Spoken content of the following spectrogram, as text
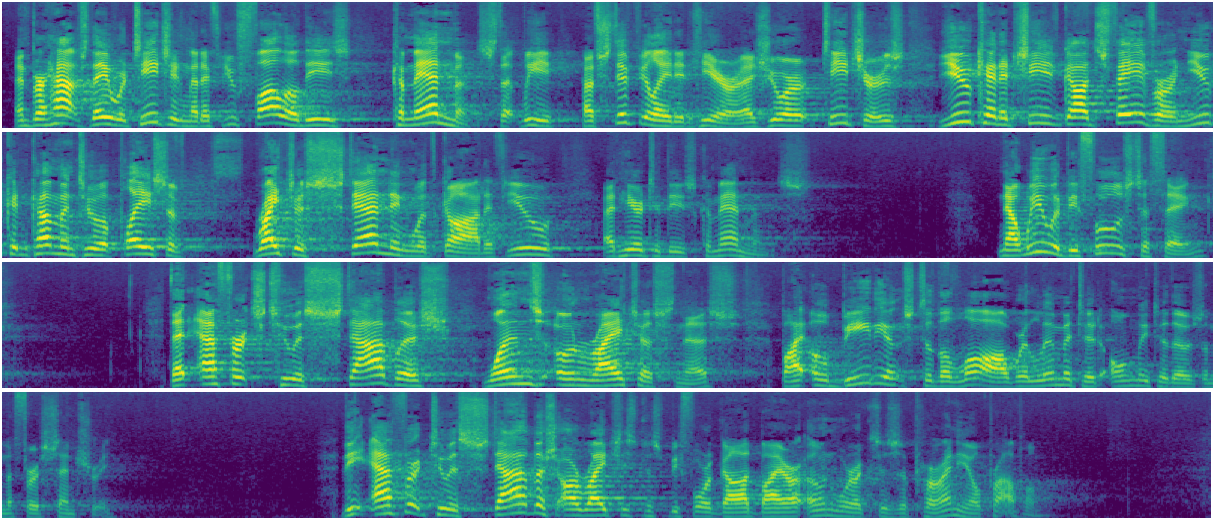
And perhaps they were teaching that if you follow these commandments that we have stipulated here as your teachers, you can achieve God's favor and you can come into a place of righteous standing with God if you adhere to these commandments. Now, we would be fools to think that efforts to establish one's own righteousness by obedience to the law were limited only to those in the first century. The effort to establish our righteousness before God by our own works is a perennial problem.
